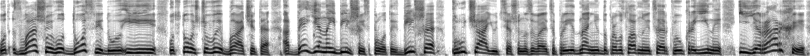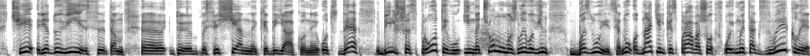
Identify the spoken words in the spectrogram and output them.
От з вашого досвіду, і от з того, що ви бачите, а де є найбільший спротив? Більше пручаються, що називається, приєднанню до православної церкви України і єрархи, чи рядові там е, священники, диякони? От де більше спротиву, і на чому можливо він базується? Ну, одна тільки справа, що ой, ми так звикли,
